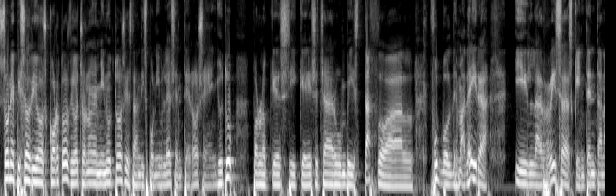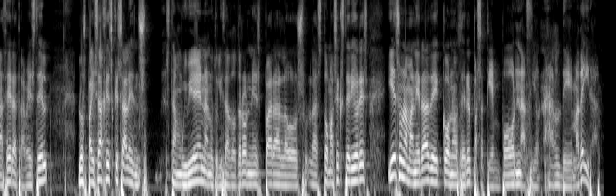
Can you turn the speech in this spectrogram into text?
Son episodios cortos de 8 o 9 minutos y están disponibles enteros en YouTube, por lo que si queréis echar un vistazo al fútbol de Madeira y las risas que intentan hacer a través de él, los paisajes que salen están muy bien, han utilizado drones para las tomas exteriores y es una manera de conocer el pasatiempo nacional de Madeira.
